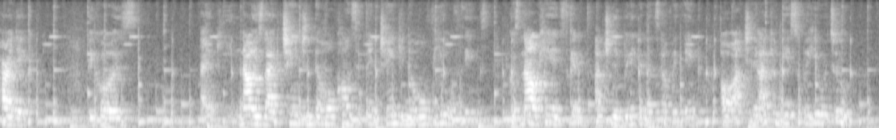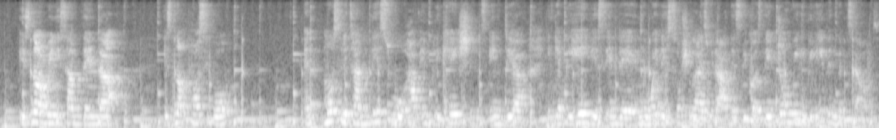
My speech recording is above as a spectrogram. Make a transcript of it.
Paradigm. Because like now it's like changing the whole concept and changing the whole view of things. Because now kids can actually believe in themselves and think oh actually I can be a superhero too. It's not really something that it's not possible and most of the time this will have implications in their in their behaviors in the in the way they socialize with others because they don't really believe in themselves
